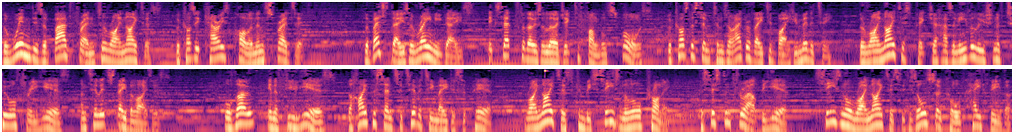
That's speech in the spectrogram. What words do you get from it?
The wind is a bad friend to rhinitis because it carries pollen and spreads it. The best days are rainy days, except for those allergic to fungal spores, because the symptoms are aggravated by humidity. The rhinitis picture has an evolution of two or three years, until it stabilizes. Although, in a few years, the hypersensitivity may disappear. Rhinitis can be seasonal or chronic, persistent throughout the year. Seasonal rhinitis it is also called hay fever.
